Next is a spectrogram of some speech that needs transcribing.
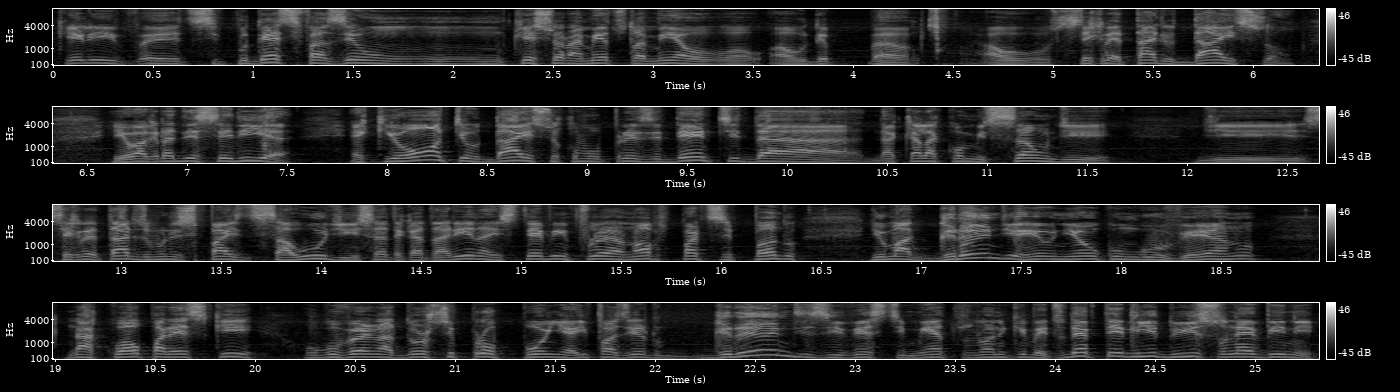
que ele, eh, se pudesse fazer um, um questionamento também ao, ao, ao, ao, secretário Dyson, eu agradeceria. É que ontem o Dyson, como presidente da, daquela comissão de, de secretários municipais de saúde em Santa Catarina, esteve em Florianópolis participando de uma grande reunião com o governo na qual parece que o governador se propõe aí fazer grandes investimentos no ano que vem. Tu deve ter lido isso, né, Vini?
